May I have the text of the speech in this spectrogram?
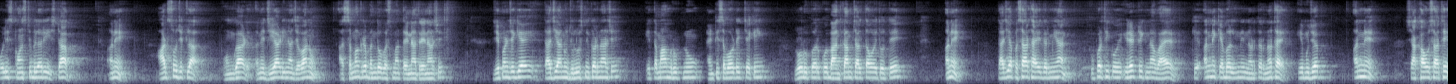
પોલીસ કોન્સ્ટેબલરી સ્ટાફ અને આઠસો જેટલા હોમગાર્ડ અને જીઆરડીના જવાનો આ સમગ્ર બંદોબસ્તમાં તૈનાત રહેનાર છે. જે પણ જગ્યાએ તાજિયાનું જુલુસ નીકળનાર છે, એ તમામ રૂટનું એન્ટી સબોર્ટિક ચેકિંગ રોડ ઉપર કોઈ બાંધકામ ચાલતા હોય તો તે, અને તાજિયા પસાર થાય દરમિયાન ઉપરથી કોઈ ઇલેક્ટ્રિકના વાયર કે અન્ય કેબલની નડતર ન થાય એ મુજબ અન્ય શાખાઓ સાથે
